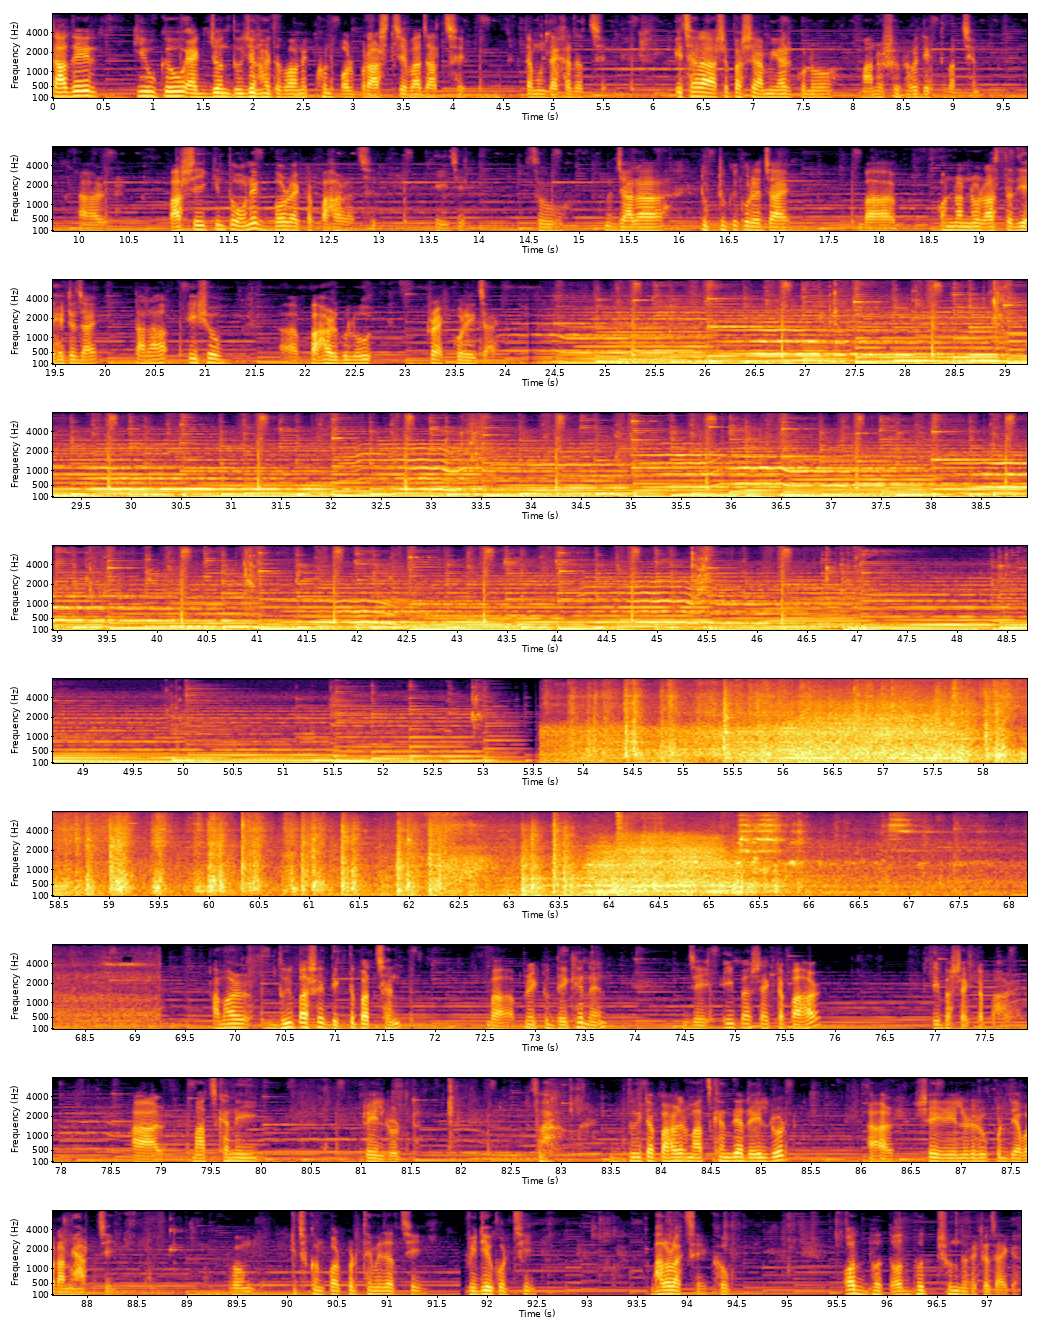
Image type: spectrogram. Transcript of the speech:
তাদের কেউ কেউ একজন দুজন হয়তো বা অনেকক্ষণ পর পর আসছে বা যাচ্ছে, তেমন দেখা যাচ্ছে। এছাড়া আশেপাশে আমি আর কোনো মানুষ ওইভাবে দেখতে পাচ্ছেন আর পাশেই কিন্তু অনেক বড় একটা পাহাড় আছে। এই যে সো যারা টুকটুকে করে যায় বা অন্যান্য রাস্তা দিয়ে হেঁটে যায়, তারা এইসব পাহাড়গুলো ট্র্যাক করেই যায়। আমার দুই পাশে দেখতে পাচ্ছেন বা আপনি একটু দেখে নেন যে এই পাশে একটা পাহাড়, এই পাশে একটা পাহাড় আর মাঝখানেই রেল রোড দুইটা পাহাড়ের মাঝখান দিয়ে রেল রোড আর সেই রেল রোডের উপর দিয়ে আবার আমি হাঁটছি এবং কিছুক্ষণ পর পর থেমে যাচ্ছি ভিডিও করছি। ভালো লাগছে, খুব অদ্ভুত অদ্ভুত সুন্দর একটা জায়গা।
